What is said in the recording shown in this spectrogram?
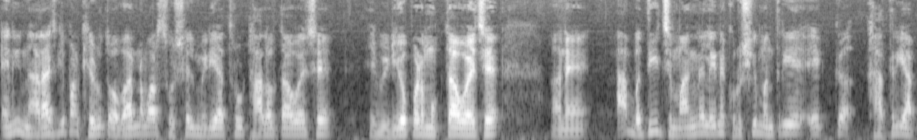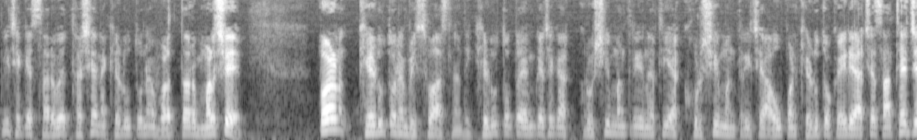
એની નારાજગી પણ ખેડૂતો અવારનવાર સોશિયલ મીડિયા થ્રુ ઠાલવતા હોય છે, એ વીડિયો પણ મૂકતા હોય છે. અને આ બધી જ માંગને લઈને કૃષિ મંત્રીએ એક ખાતરી આપી છે કે સર્વે થશે અને ખેડૂતોને વળતર મળશે. પણ ખેડૂતોને વિશ્વાસ નથી. ખેડૂતો તો એમ કહે છે કે આ કૃષિ મંત્રી નથી, આ ખુરશી છે. આવું પણ ખેડૂતો કહી રહ્યા છે. સાથે જ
